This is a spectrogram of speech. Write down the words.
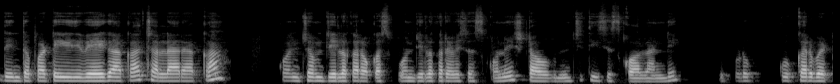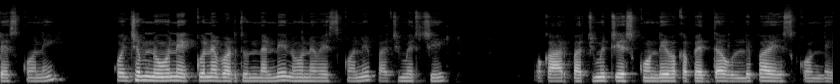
దీంతోపాటు ఇది వేగాక చల్లారాక కొంచెం జీలకర్ర ఒక స్పూన్ జీలకర్ర వేసేసుకొని స్టవ్ నుంచి తీసేసుకోవాలండి. ఇప్పుడు కుక్కర్ పెట్టేసుకొని కొంచెం నూనె ఎక్కువనే పడుతుందండి. నూనె వేసుకొని పచ్చిమిర్చి ఒక ఆరు పచ్చిమిర్చి వేసుకోండి ఒక పెద్ద ఉల్లిపాయ వేసుకోండి.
